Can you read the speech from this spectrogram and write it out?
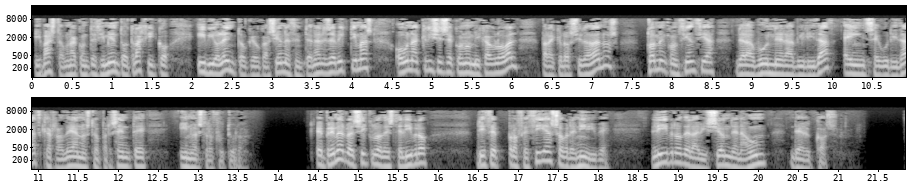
Y basta un acontecimiento trágico y violento que ocasione centenares de víctimas o una crisis económica global para que los ciudadanos tomen conciencia de la vulnerabilidad e inseguridad que rodea nuestro presente y nuestro futuro. El primer versículo de este libro dice Profecía sobre Nínive, libro de la visión de Nahum del Cos.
